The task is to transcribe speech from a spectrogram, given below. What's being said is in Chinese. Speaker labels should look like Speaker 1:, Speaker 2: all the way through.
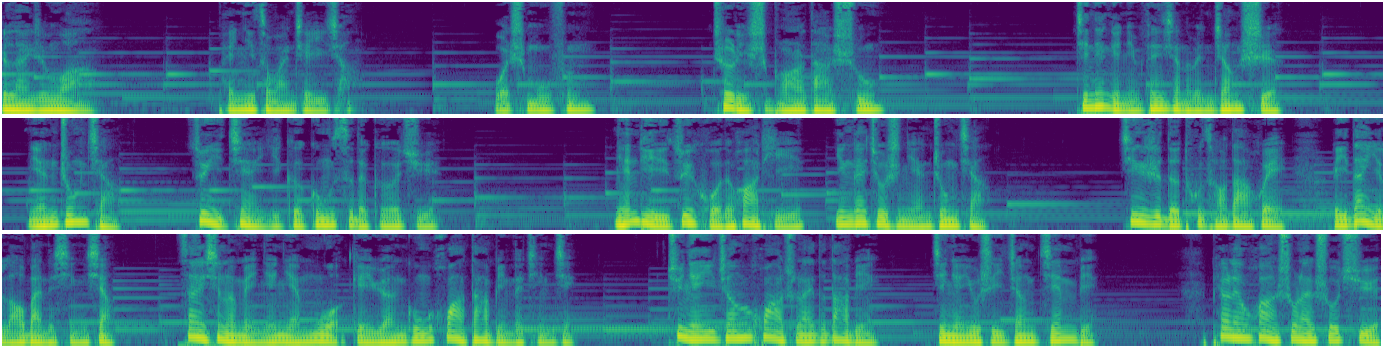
Speaker 1: 人来人往，陪你走完这一场。我是沐风，这里是不二大叔。今天给您分享的文章是：年终奖最见一个公司的格局。年底最火的话题应该就是年终奖。近日的吐槽大会，李诞以老板的形象，再现了每年年末给员工画大饼的情景。去年一张画出来的大饼，今年又是一张煎饼。漂亮话说来说去，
